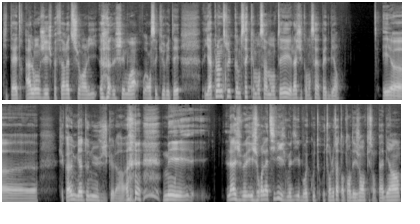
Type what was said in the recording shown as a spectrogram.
quitte à être allongé, je préfère être sur un lit chez moi ou en sécurité. Il y a plein de trucs comme ça qui commencent à monter et là j'ai commencé à pas être bien. Et euh, j'ai quand même bien tenu jusque-là. Mais là je, je relativise, je me dis, bon écoute, autour de toi t'entends des gens qui sont pas bien.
